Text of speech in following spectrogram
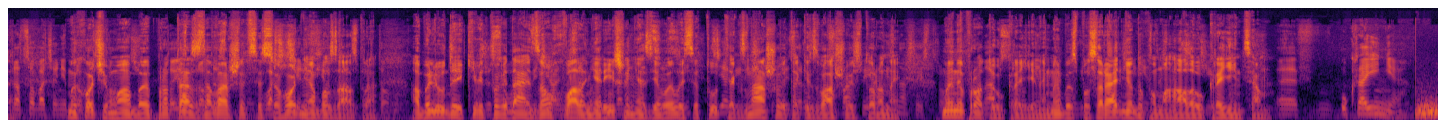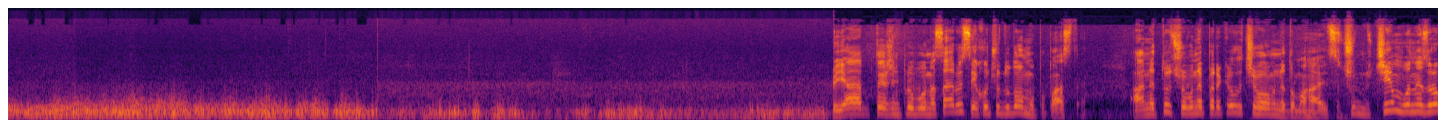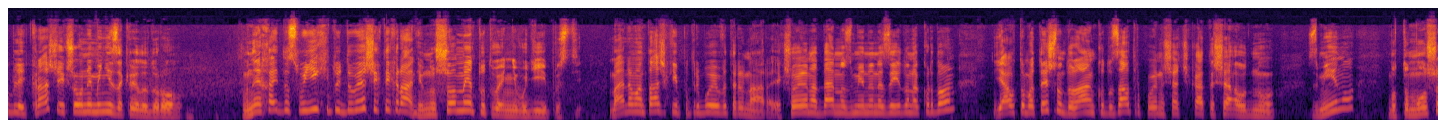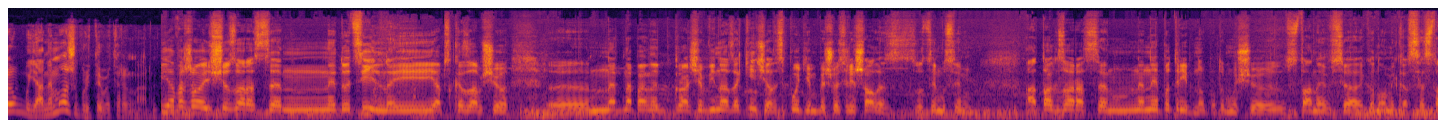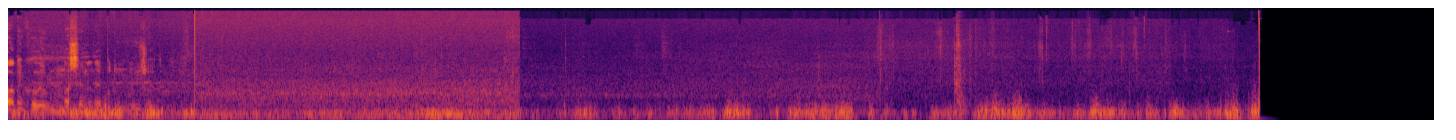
Ми хочемо, аби протест завершився сьогодні або завтра. Аби люди, які відповідають за ухвалення рішення, podejmowanie з'явилися тут як з нашої, так і з вашої сторони. Ми не проти України. Ми безпосередньо допомагали українцям. w Ukrainie. Я тиждень пробув на сервісі, я хочу додому попасти. А не тут, що вони перекрили, чого вони домагаються. Чим вони зроблять краще, якщо вони мені закрили дорогу? Вони хай до своїх ідуть до вищих тих рангів. Ну що ми тут винні водії прості? У мене вантаж, який потребує ветеринара. Якщо я на денну зміну не заїду на кордон, я автоматично до ранку до завтра повинен ще чекати ще одну зміну, бо тому що я не можу пройти ветеринара. Я вважаю, що зараз це недоцільно, і я б сказав, що е, напевно краще б війна закінчилась, потім би щось рішали з цим усім. А так зараз це не, не потрібно, тому що стане вся економіка, все стане, коли машини не будуть виїжджати.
